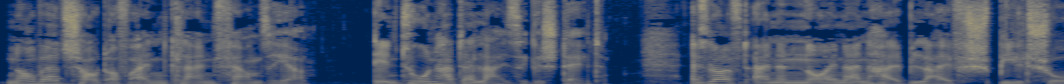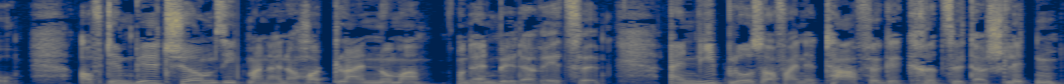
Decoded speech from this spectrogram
Norbert schaut auf einen kleinen Fernseher. Den Ton hat er leise gestellt. Es läuft eine neuneinhalb Live-Spielshow. Auf dem Bildschirm sieht man eine Hotline-Nummer und ein Bilderrätsel. Ein lieblos auf eine Tafel gekritzelter Schlitten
